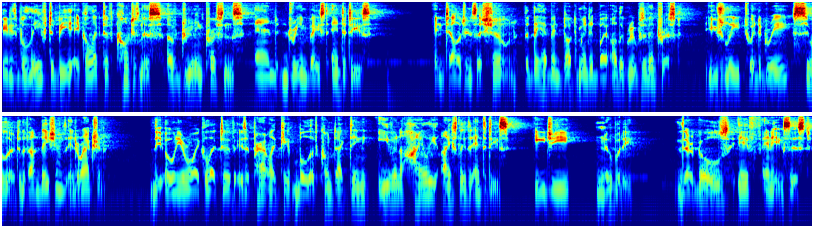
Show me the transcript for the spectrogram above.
It is believed to be a collective consciousness of dreaming persons and dream based entities. Intelligence has shown that they have been documented by other groups of interest, usually to a degree similar to the Foundation's interaction. The Oneiroi Collective is apparently capable of contacting even highly isolated entities, e.g., nobody. Their goals, if any exist,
